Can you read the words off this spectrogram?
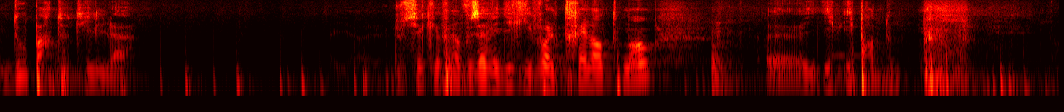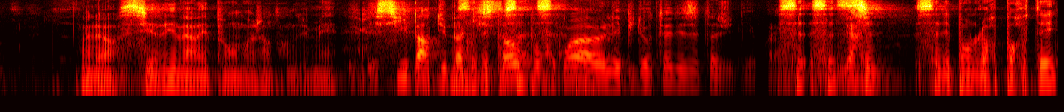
d'où partent-ils Je sais que vous avez dit qu'ils volent très lentement. Euh, ils, partent d'où? Alors, Syrie va répondre, j'ai entendu. Mais... s'ils partent du Pakistan, pourquoi les piloter des États-Unis? Ça, dépend de leur portée.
